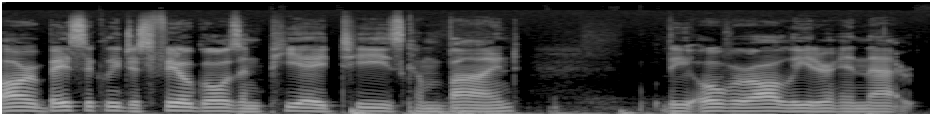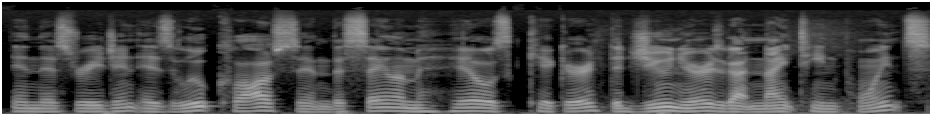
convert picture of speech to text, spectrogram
are basically just field goals and PATs combined. The overall leader in that in this region is Luke Clausen, the Salem Hills kicker. The junior has got 19 points.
